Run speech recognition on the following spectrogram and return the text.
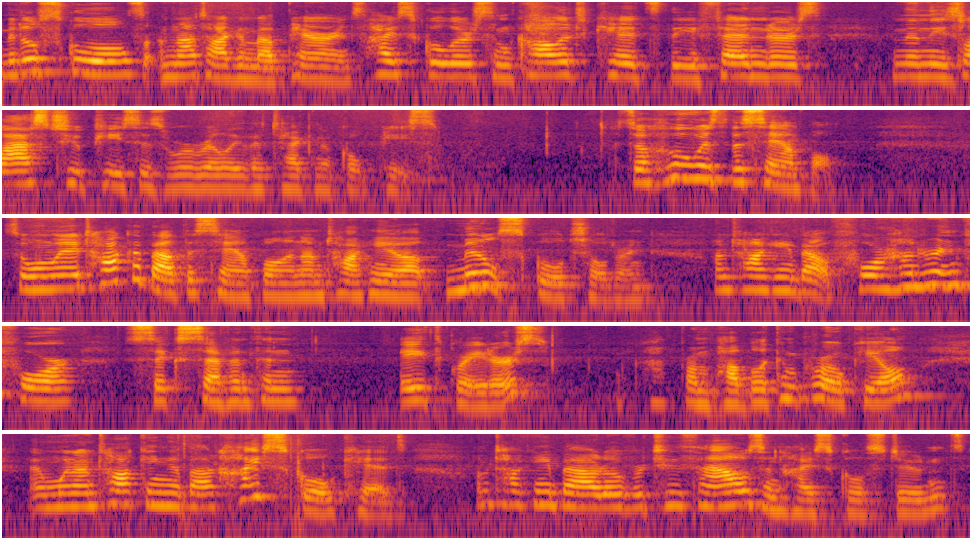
Middle schools, I'm not talking about parents, high schoolers, some college kids, the offenders, and then these last two pieces were really the technical piece. So, who was the sample? So, when I talk about the sample, and I'm talking about middle school children, I'm talking about 404 sixth, seventh, and eighth graders from public and parochial. And when I'm talking about high school kids, I'm talking about over 2,000 high school students,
